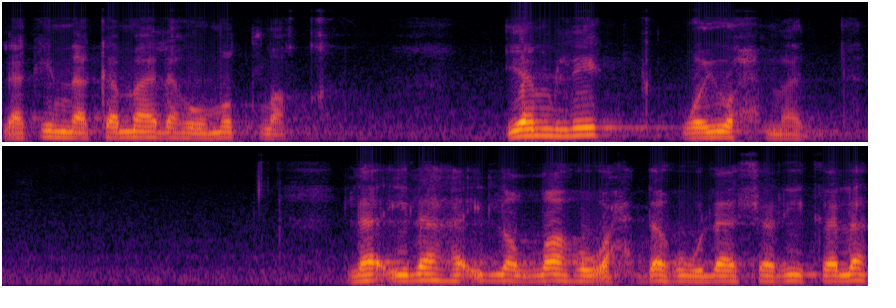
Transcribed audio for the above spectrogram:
لكن كماله مطلق. يملك ويحمد. لا إله إلا الله وحده لا شريك له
